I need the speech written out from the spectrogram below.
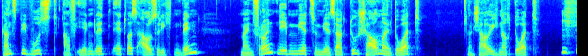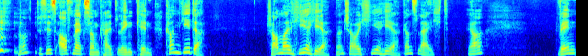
Ganz bewusst auf irgendetwas ausrichten. Wenn mein Freund neben mir zu mir sagt, du schau mal dort, dann schaue ich nach dort. ja, das ist Aufmerksamkeit lenken. Kann jeder. Schau mal hierher, dann schaue ich hierher, ganz leicht. Ja? Wenn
